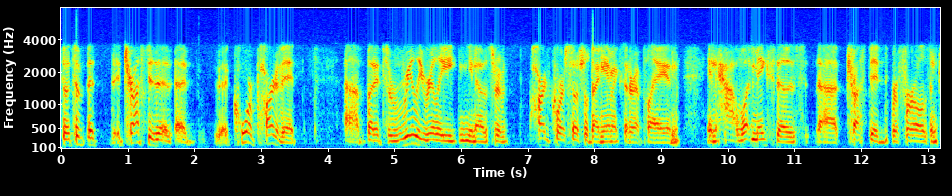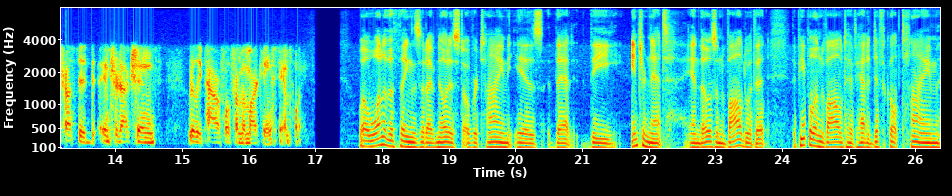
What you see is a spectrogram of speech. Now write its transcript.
So it's a, trust is a, a, a, core part of it, uh, but it's really, really, you know, sort of hardcore social dynamics that are at play, and in how what makes those uh, trusted referrals and trusted introductions really powerful from a marketing standpoint. Well, one of the things that I've noticed over time is that the internet and those involved with it, the people involved have had a difficult time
